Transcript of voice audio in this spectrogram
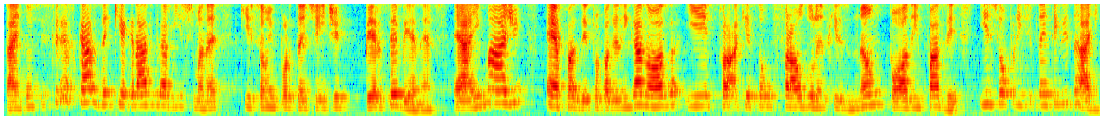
tá? Então esses três caras aí que é grave, gravíssima, né? Que são importantes a gente perceber, né? É a imagem, é fazer propaganda enganosa e a questão fraudulenta que eles não podem fazer. Isso é o princípio da integridade.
